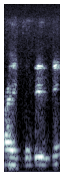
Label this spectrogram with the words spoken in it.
Hi, good evening.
